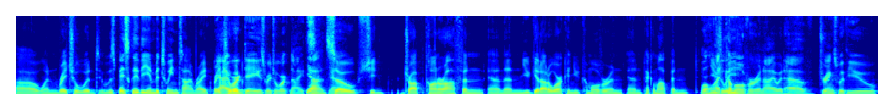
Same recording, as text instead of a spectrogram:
uh, when Rachel would. It was basically the in between time, right? Rachel Yeah, I work would- days. Rachel work nights. Yeah, and so she'd drop Connor off, and and then you'd get out of work and you'd come over and, and pick him up, and Well, usually I'd come over and I would have drinks with you,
